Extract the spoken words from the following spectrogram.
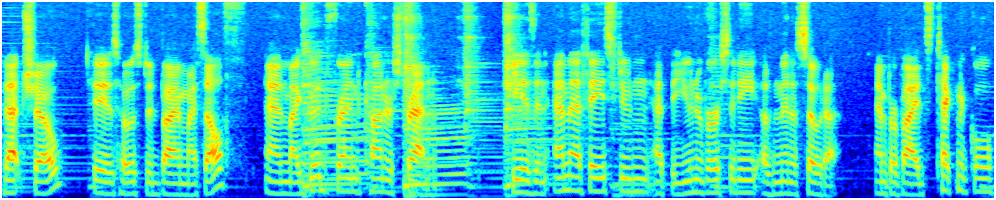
That show is hosted by myself and my good friend Connor Stratton. He is an MFA student at the University of Minnesota and provides technical,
